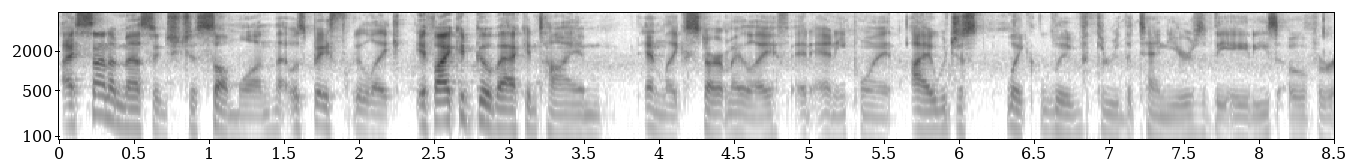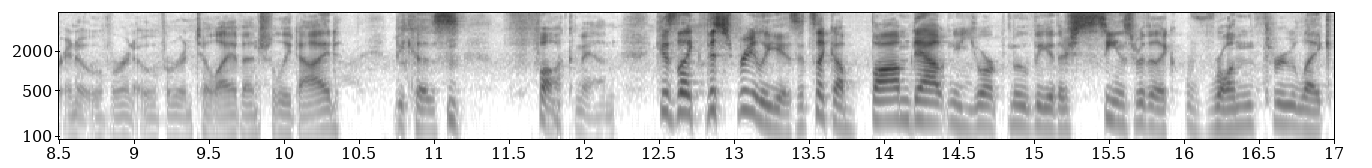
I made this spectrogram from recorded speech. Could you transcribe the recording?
I sent a message to someone that was basically like, if I could go back in time and like start my life at any point, I would just like live through the 10 years of the 80s over and over and over until I eventually died because fuck man. Cuz like this really is. It's like a bombed out New York movie. There's scenes where they like run through like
